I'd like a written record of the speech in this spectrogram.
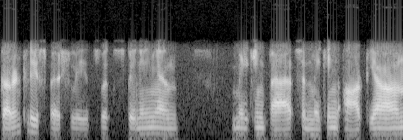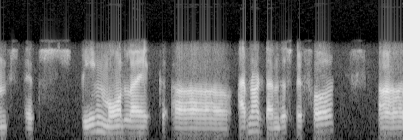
currently especially, it's with spinning and making bats and making art yarns. It's been more like, uh, I've not done this before. Uh,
